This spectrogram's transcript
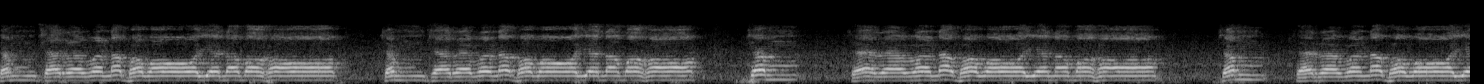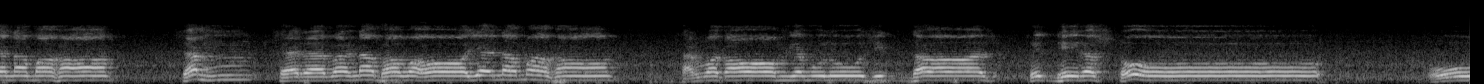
शं शरवणभवाय नमः। शं शरवणभवाय नमः। शं शरवणभवाय नमः। शं शरवणभवाय नमः। शं शरवणभवाय नमः। सर्वकाम्यमुलो सिद्धा सिद्धिरस्तो। ओ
